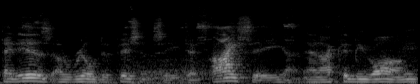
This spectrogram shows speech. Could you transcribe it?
that is a real deficiency that I see, and I could be wrong.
